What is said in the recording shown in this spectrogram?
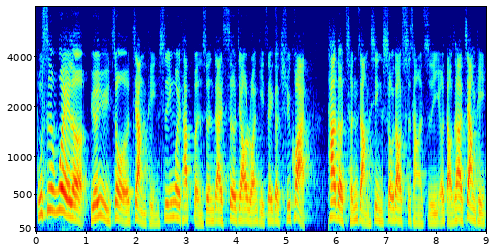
不是为了元宇宙而降频，是因为它本身在社交软体这个区块。它的成长性受到市场的质疑，而导致它的降频，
